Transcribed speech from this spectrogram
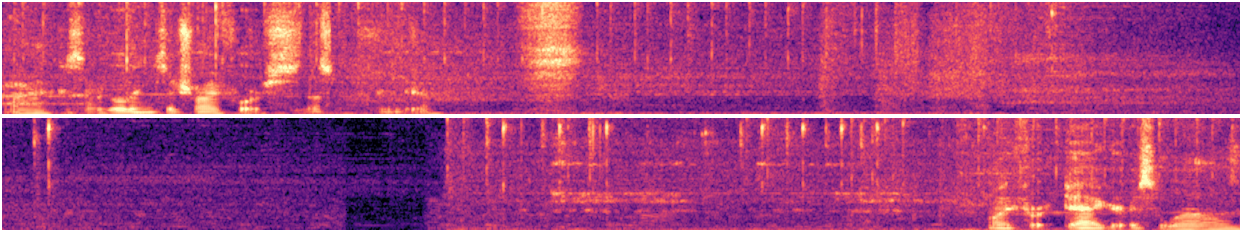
Uh, because our building's a Triforce. That's what we can do. Wait for a dagger as well.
